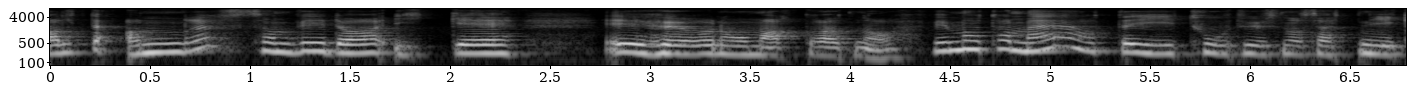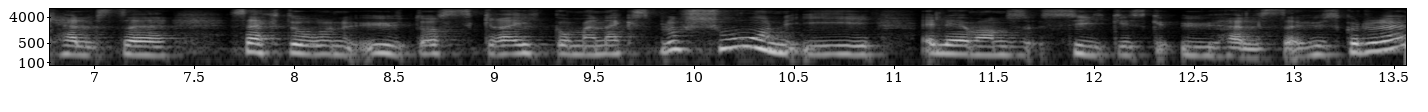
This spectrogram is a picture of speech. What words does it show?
alt det andre som vi da ikke hører noe om akkurat nå. Vi må ta med at det i 2017 gikk helsesektoren ut og skreik om en eksplosjon i elevenes psykiske uhelse. Husker du det?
